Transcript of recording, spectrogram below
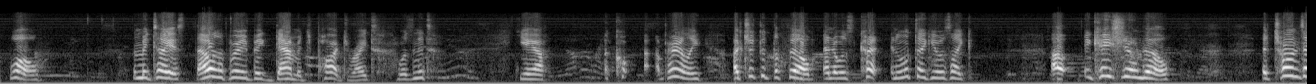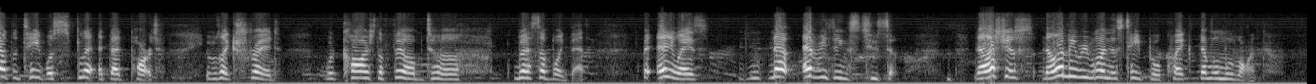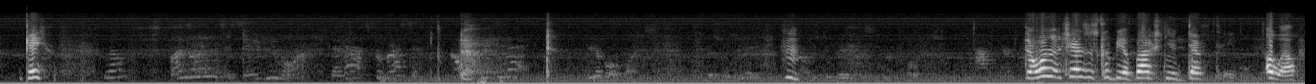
Whoa. Let me tell you, that was a pretty big damaged part, right? Wasn't it? Yeah. Apparently, I checked out the film, and it was cut. And it looked like it was like. Uh, in case you don't know, it turns out the tape was split at that part. It was like shred, would cause the film to mess up like that. But anyways, now everything's too soon. Now let's just now let me rewind this tape real quick, then we'll move on. Okay? There wasn't a chance this could be a boxing and death tape. Oh well.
